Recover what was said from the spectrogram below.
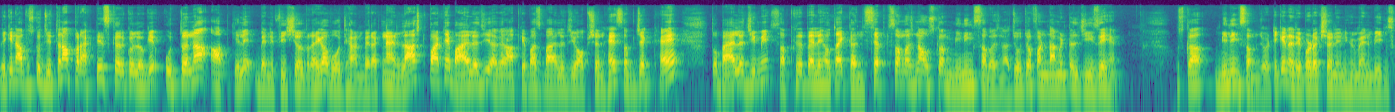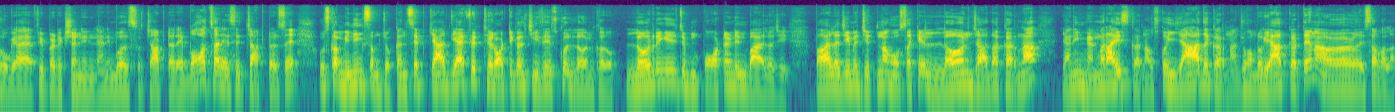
लेकिन आप उसको जितना प्रैक्टिस करके लोगे, उतना आपके लिए बेनिफिशियल रहेगा, वो ध्यान में रखना है। लास्ट पार्ट है बायोलॉजी अगर आपके पास बायोलॉजी ऑप्शन है सब्जेक्ट है तो बायोलॉजी में सबसे पहले होता है कंसेप्ट समझना, उसका मीनिंग समझना जो जो फंडामेंटल चीज़ें हैं। उसका मीनिंग समझो, ठीक है ना? रिप्रोडक्शन इन ह्यूमन बींग्स हो गया है रिप्रोडक्शन इन एनिमल्स चैप्टर है, बहुत सारे ऐसे चैप्टर्स है, उसका मीनिंग समझो कंसेप्ट क्या दिया है, फिर थेरोटिकल चीज़ें इसको लर्न करो। Learning is important in biology biology में जितना हो सके लर्न ज़्यादा करना, यानी मेमोराइज करना, उसको याद करना, जो हम लोग याद करते हैं ना ऐसा वाला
